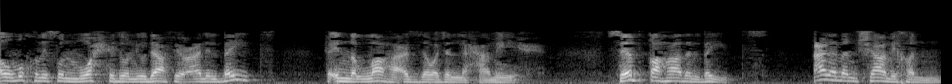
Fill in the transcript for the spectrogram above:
أو مخلص موحد يدافع عن البيت فإن الله عز وجل حاميه. سيبقى هذا البيت علما شامخا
